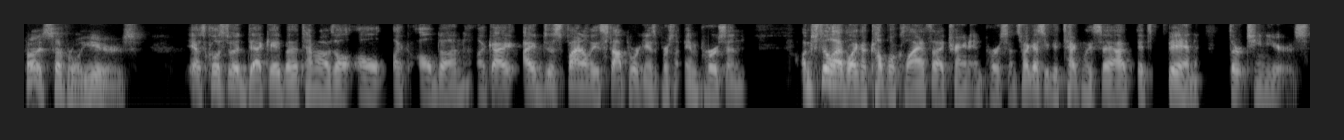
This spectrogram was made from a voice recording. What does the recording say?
probably several years. Yeah, it's close to a decade by the time I was all, all like all done. Like I I just finally stopped working as a person in person I'm still have like a couple of clients that I train in person. So I guess you could technically say I've, it's been 13 years,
